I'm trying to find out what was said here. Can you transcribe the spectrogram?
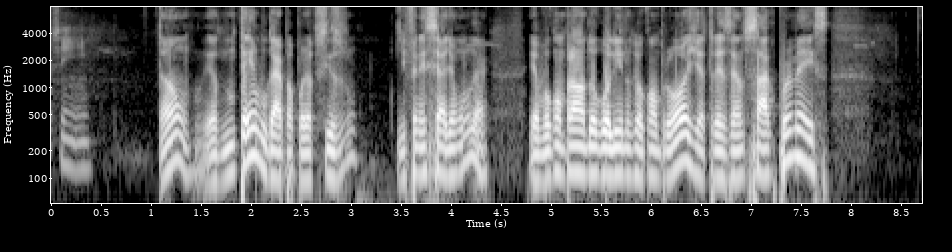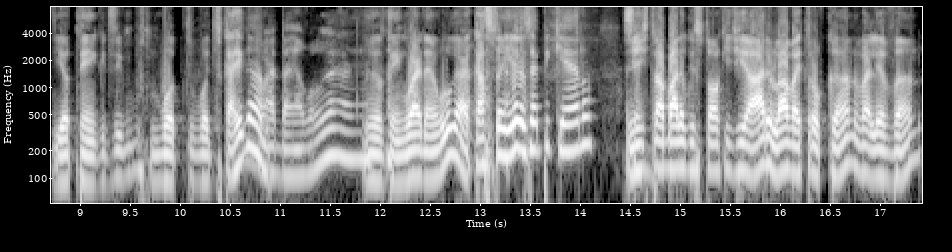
sim. Então, eu não tenho lugar pra pôr. Eu preciso diferenciar de algum lugar. Eu vou comprar uma Dogolino que eu compro hoje, é 300 sacos por mês. E eu tenho que des- vou, vou descarregando. Guardar em algum lugar. né? Eu tenho que guardar em algum lugar. Castanheiras é pequeno. A Sim. gente trabalha com estoque diário lá, vai trocando, vai levando.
